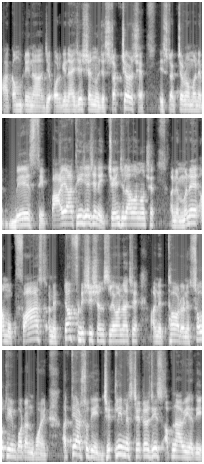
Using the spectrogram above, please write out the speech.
આ કંપનીના જે ઓર્ગેનાઇઝેશનનું જે સ્ટ્રક્ચર છે, એ સ્ટ્રક્ચરમાં મને બેઝથી પાયાથી જે છે ને, એ ચેન્જ લાવવાનો છે અને મને અમુક ફાસ્ટ અને ટફ ડિસિશન્સ લેવાના છે અને થર્ડ અને સૌથી ઇમ્પોર્ટન્ટ પોઈન્ટ અત્યાર સુધી જેટલી મેં સ્ટ્રેટર્જીસ અપનાવી હતી,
